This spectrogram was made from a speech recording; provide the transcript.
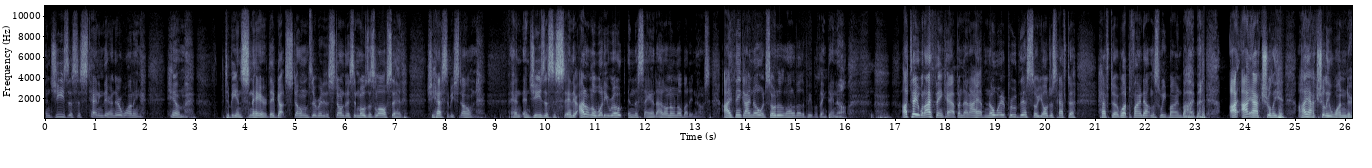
And Jesus is standing there and they're wanting him to be ensnared. They've got stones, they're ready to stone her. They said, Moses' law said she has to be stoned. And, and Jesus is standing there. I don't know what he wrote in the sand. I don't know. Nobody knows. I think I know, and so do a lot of other people think they know. I'll tell you what I think happened, and I have no way to prove this, so y'all just have to have to have to find out in the sweet by and by. But I, I actually I actually wonder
